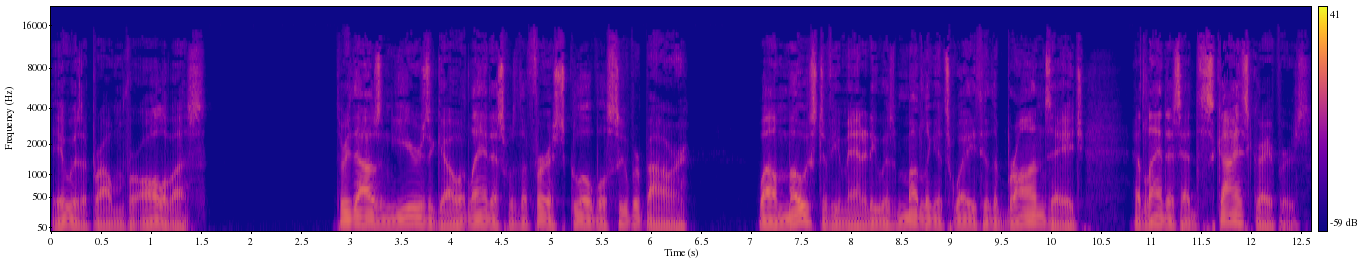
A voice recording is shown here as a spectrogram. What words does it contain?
it was a problem for all of us. 3,000 years ago, Atlantis was the first global superpower. While most of humanity was muddling its way through the Bronze Age, Atlantis had skyscrapers,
